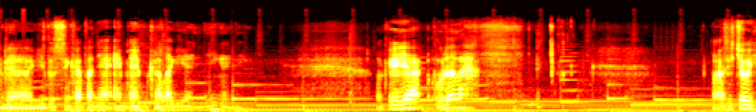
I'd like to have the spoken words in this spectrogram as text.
Udah gitu singkatannya MMK lagi anjing anjing oke ya udahlah. Makasih cuy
